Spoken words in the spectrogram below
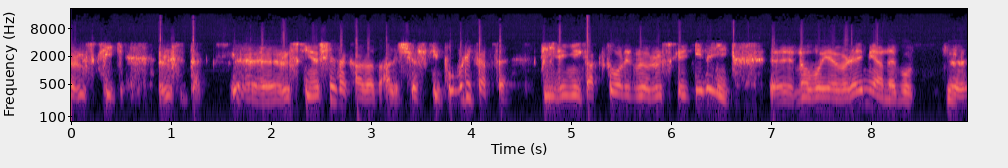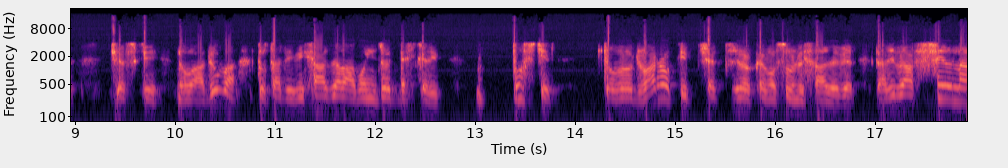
ruský, rus, tak, e, ruský nešli zakázat, ale český publikace. Týdeník aktualit byl ruský týdeník. E, Novoje vremia nebo e, česky Nová doba, to tady vycházelo a oni to nechtěli pustit. To bylo dva roky před rokem 89. Tady byla silná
